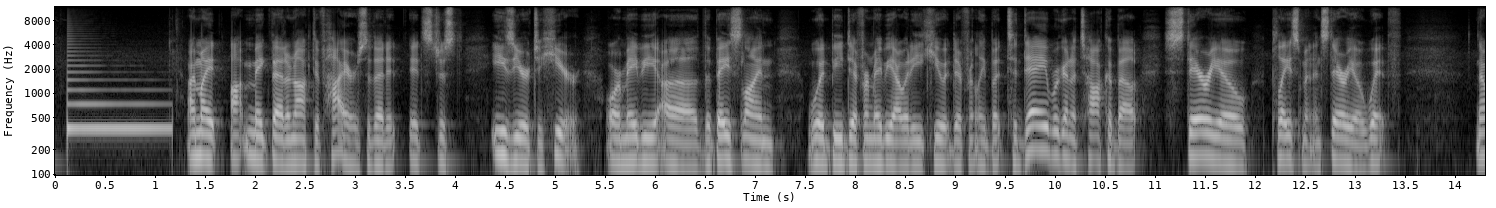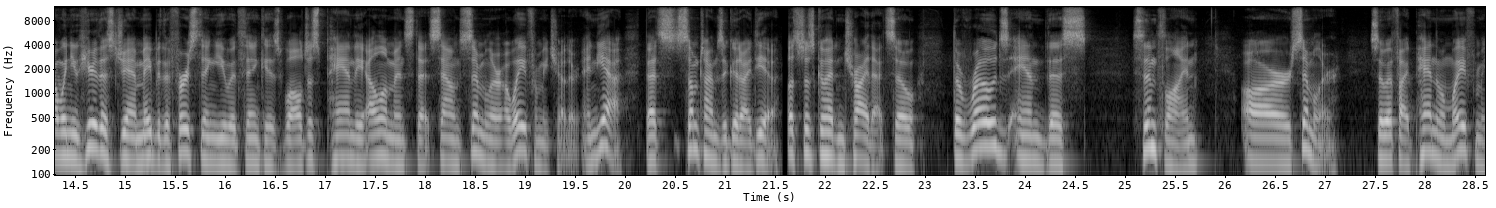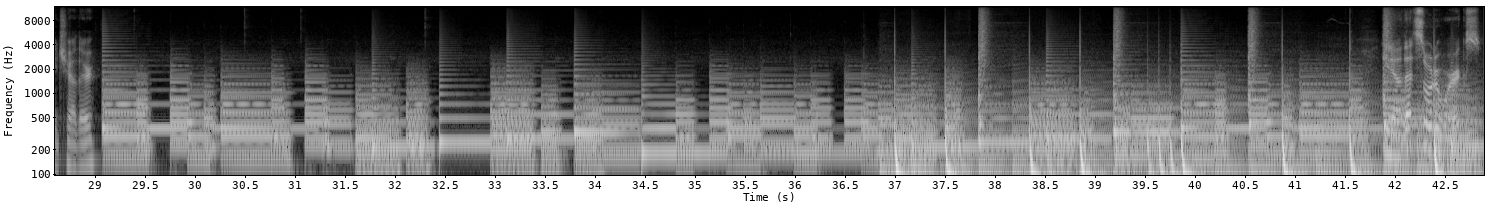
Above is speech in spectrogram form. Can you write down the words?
I might uh, make that an octave higher so that it, it's just easier to hear. Or maybe uh, the bass line would be different. Maybe I would EQ it differently. But today we're going to talk about stereo placement and stereo width. Now, when you hear this jam, maybe the first thing you would think is, well, just pan the elements that sound similar away from each other. And yeah, that's sometimes a good idea. Let's just go ahead and try that. So the Rhodes and this synth line are similar. So if I pan them away from each other, that sort of works.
